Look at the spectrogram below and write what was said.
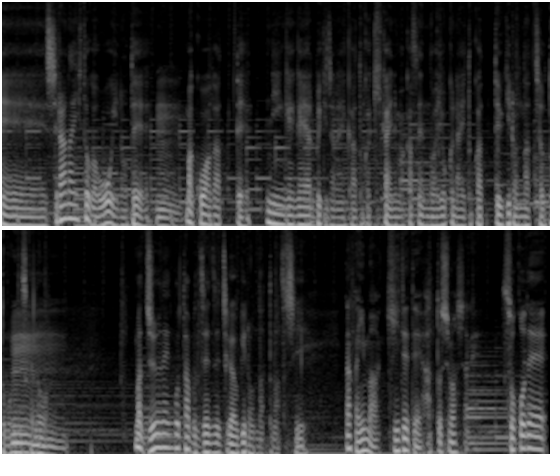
えー、知らない人が多いので、うん、まあ、怖がって人間がやるべきじゃないかとか機械に任せるのは良くないとかっていう議論になっちゃうと思うんですけど、うん、まあ、10年後多分全然違う議論になってますしなんか今聞いててハッとしましたね。そこで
